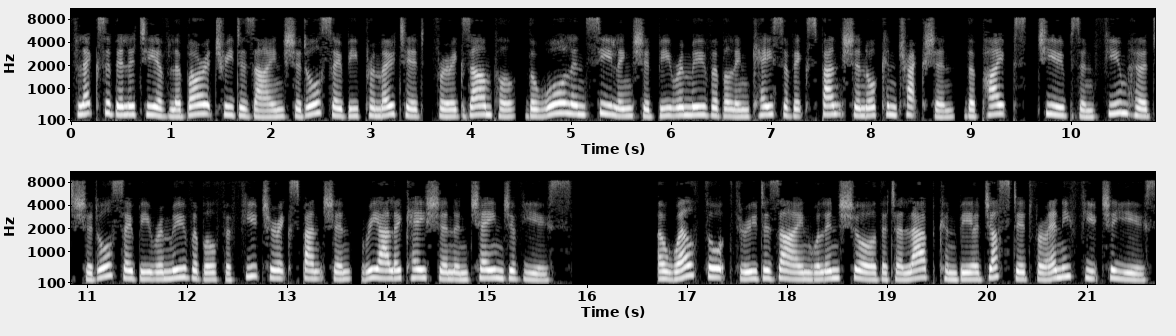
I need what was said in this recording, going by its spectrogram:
Flexibility of laboratory design should also be promoted, for example, the wall and ceiling should be removable in case of expansion or contraction, the pipes, tubes and fume hoods should also be removable for future expansion, reallocation and change of use. A well thought through design will ensure that a lab can be adjusted for any future use.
